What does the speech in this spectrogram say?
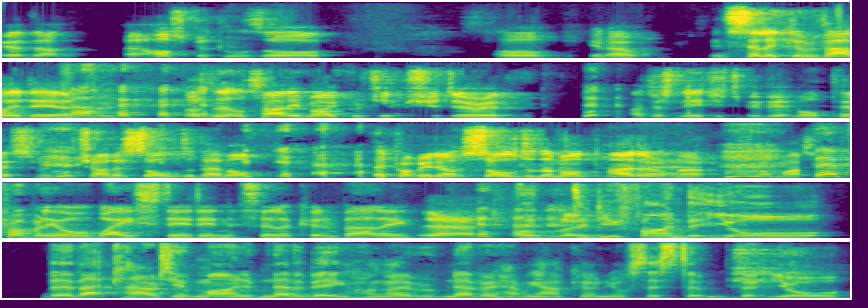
at, at hospitals or, or you know, in Silicon Valley, do you? No. Those little tiny microchips you're doing. I just need you to be a bit more pissed when you're trying to solder them on. Yeah. They probably don't solder them on. I don't know. They're probably all wasted in Silicon Valley. Yeah. did, did, you find that your that clarity of mind of never being hungover, of never having alcohol in your system, that your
